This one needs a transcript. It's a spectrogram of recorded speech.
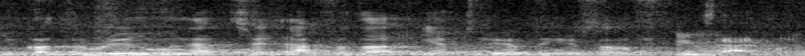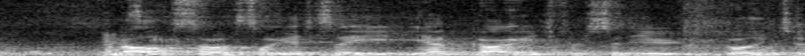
You've got the room and that's it. After that, you have to do everything yourself. exactly. And also, I saw you say you have guides for city you're going to.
